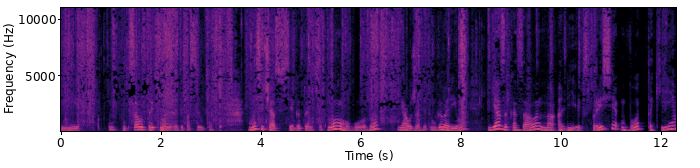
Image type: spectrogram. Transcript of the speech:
и написала трек номер этой посылки. Мы сейчас все готовимся к Новому году. Я уже об этом говорила. Я заказала на Алиэкспрессе вот такие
